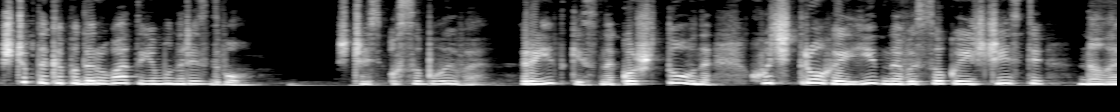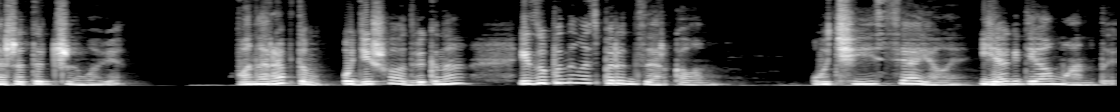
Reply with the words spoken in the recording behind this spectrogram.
щоб таке подарувати йому на Різдво. Щось особливе, рідкісне, коштовне, хоч трохи гідне високої честі належати Джимові. Вона раптом одійшла від вікна і зупинилась перед дзеркалом. Очі її сяяли, як діаманти,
